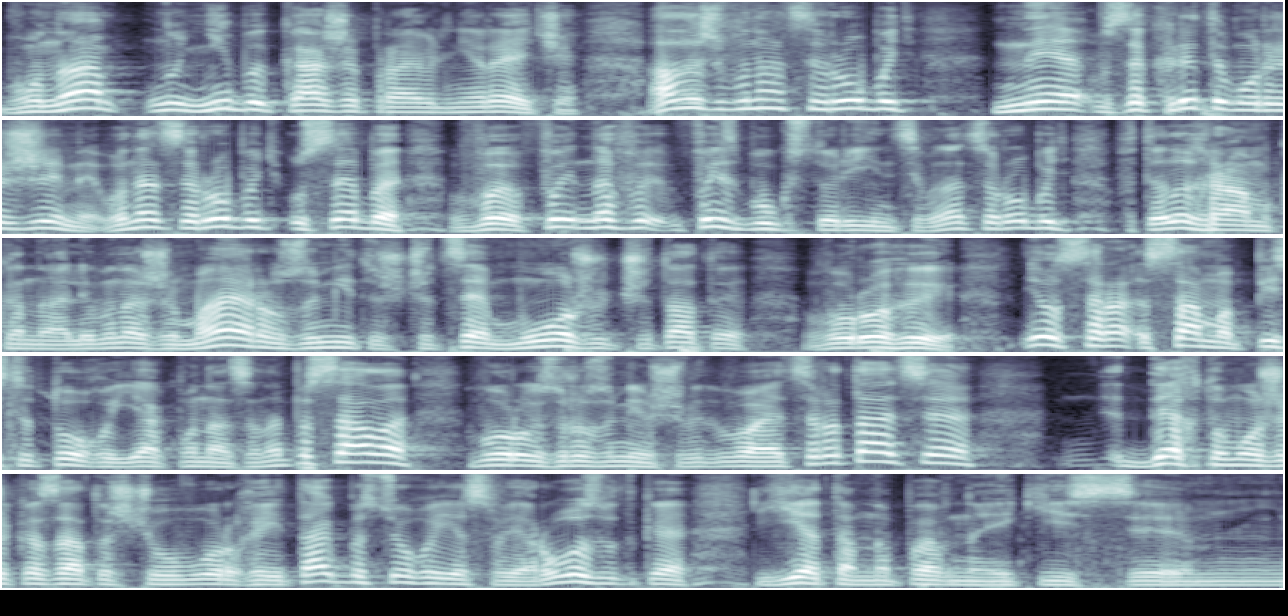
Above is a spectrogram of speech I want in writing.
вона ну ніби каже правильні речі, але ж вона це робить не в закритому режимі. Вона це робить у себе в на Фейсбук сторінці. Вона це робить в телеграм-каналі. Вона ж має розуміти, що це можуть читати вороги. І от саме після того, як вона це написала, ворог зрозумів, що відбувається ротація. Дехто може казати, що у ворога і так без цього є своя розвідка, є там, напевно, якісь ем,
